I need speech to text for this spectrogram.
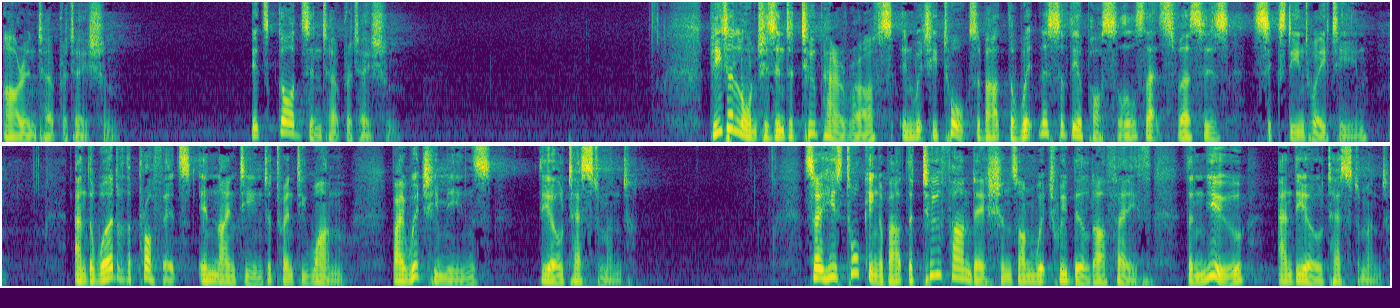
our interpretation, it's God's interpretation. Peter launches into two paragraphs in which he talks about the witness of the apostles, that's verses 16 to 18, and the word of the prophets in 19 to 21, by which he means the Old Testament. So he's talking about the two foundations on which we build our faith the New and the Old Testament.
